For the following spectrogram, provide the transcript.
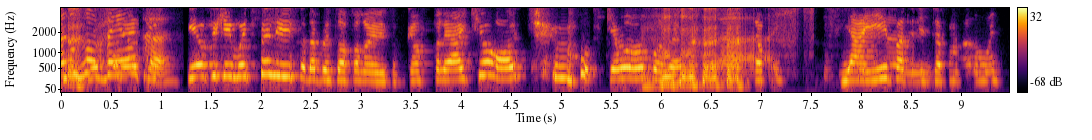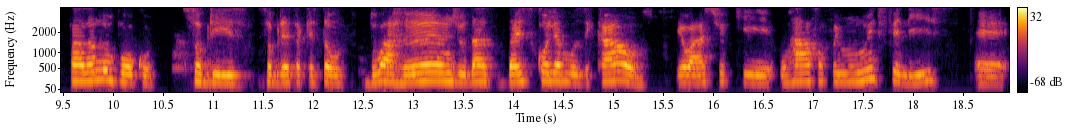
Anos 90. E eu fiquei muito feliz quando a pessoa falou isso, porque eu falei, ai, que ótimo, porque eu amo, né? Então, e aí, Patrícia, falando, muito, falando um pouco sobre isso, sobre essa questão do arranjo, da, da escolha musical, eu acho que o Rafa foi muito feliz é,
